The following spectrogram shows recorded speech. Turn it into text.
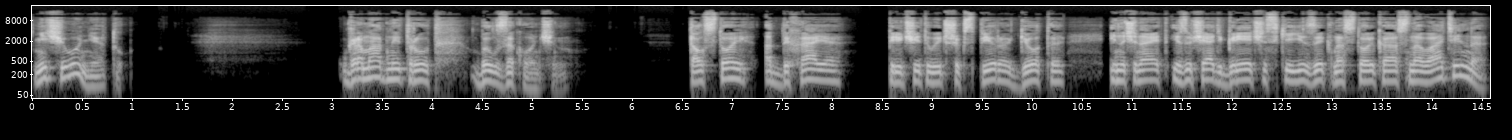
ничего нету. Громадный труд был закончен. Толстой, отдыхая, перечитывает Шекспира, Гёте и начинает изучать греческий язык настолько основательно,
